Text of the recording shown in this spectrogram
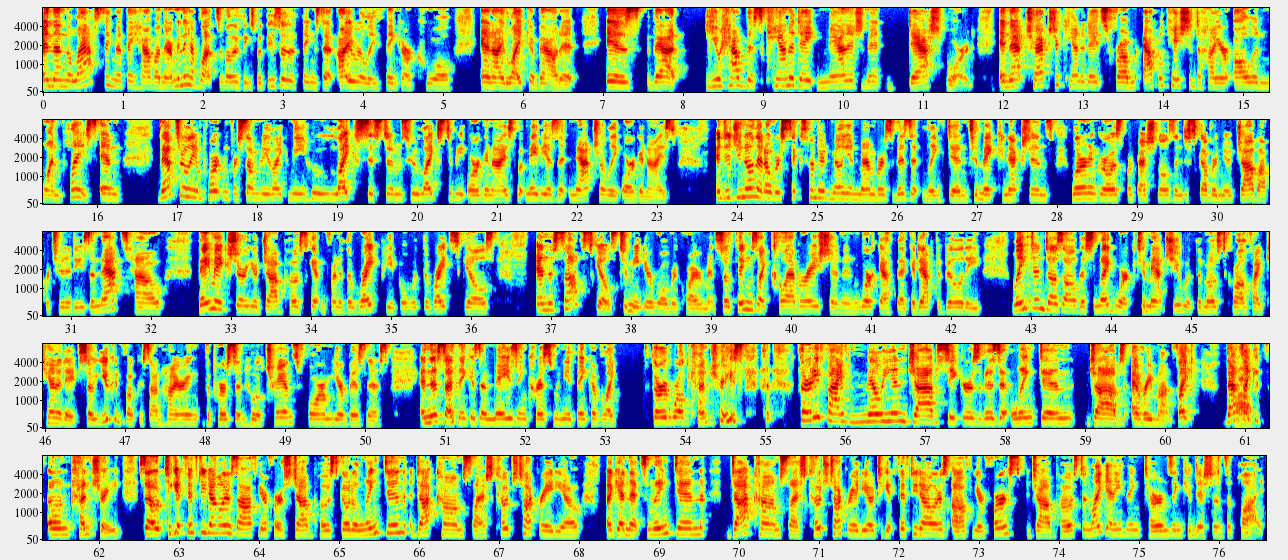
And then the last thing that they have on there i mean they have lots of other things but these are the things that i really think are cool and i like about it is that you have this candidate management dashboard and that tracks your candidates from application to hire all in one place. And that's really important for somebody like me who likes systems who likes to be organized but maybe isn't naturally organized and did you know that over 600 million members visit LinkedIn to make connections, learn and grow as professionals, and discover new job opportunities? And that's how they make sure your job posts get in front of the right people with the right skills and the soft skills to meet your role requirements. So things like collaboration and work ethic, adaptability. LinkedIn does all this legwork to match you with the most qualified candidates. So you can focus on hiring the person who will transform your business. And this, I think, is amazing, Chris, when you think of like third world countries. 35 million job seekers visit linkedin jobs every month. Like that's Wow. like its own country. So to get $50 off your first job post go to linkedin.com slash coach talk radio. Again that's linkedin.com slash coach talk radio to get $50 off your first job post. And like anything terms and conditions apply.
